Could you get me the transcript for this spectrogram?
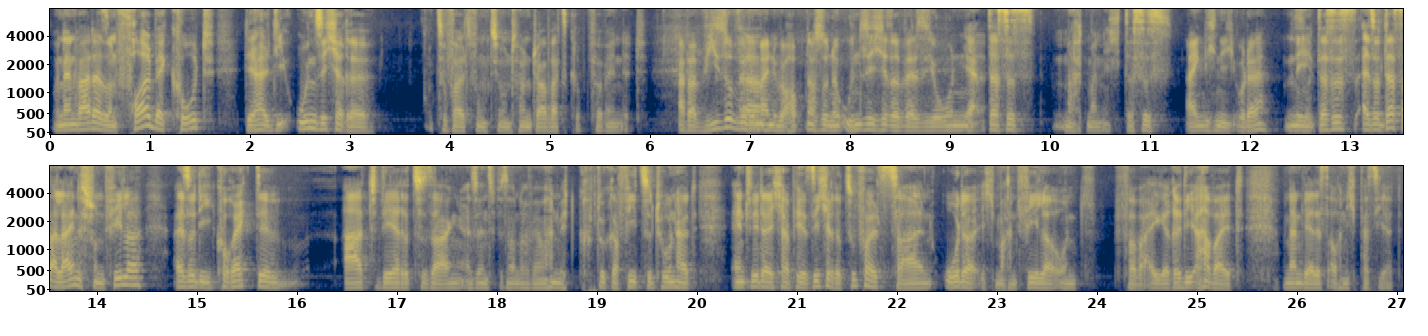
Und dann war da so ein Fallback-Code, der halt die unsichere Zufallsfunktion von JavaScript verwendet. Aber wieso würde ähm, man überhaupt noch so eine unsichere Version? Ja, das ist, macht man nicht. Das ist. Eigentlich nicht, oder? Nee, das ist, also das allein ist schon ein Fehler. Also die korrekte Art wäre zu sagen, also insbesondere wenn man mit Kryptographie zu tun hat, entweder ich habe hier sichere Zufallszahlen oder ich mache einen Fehler und verweigere die Arbeit. Und dann wäre das auch nicht passiert.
